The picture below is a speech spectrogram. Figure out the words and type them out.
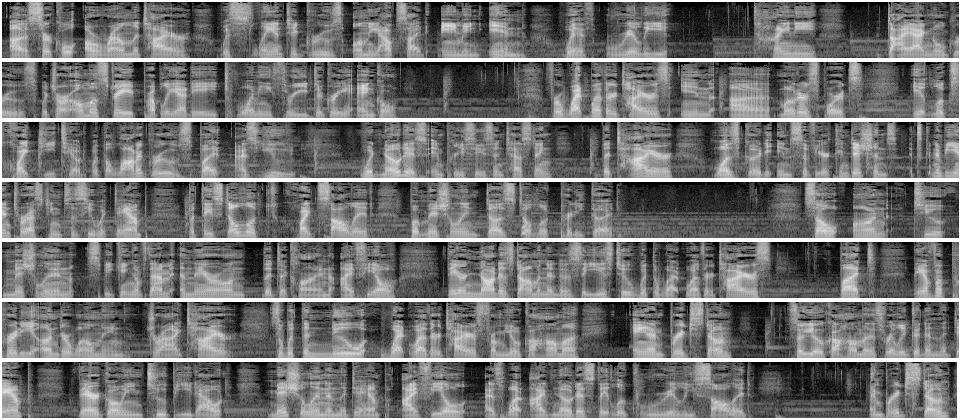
a circle around the tire with slanted grooves on the outside aiming in, with really tiny diagonal grooves, which are almost straight, probably at a 23 degree angle. For wet weather tires in uh, motorsports, it looks quite detailed with a lot of grooves, but as you would notice in preseason testing, the tire was good in severe conditions. It's going to be interesting to see what damp, but they still looked quite solid, but Michelin does still look pretty good. So, on to Michelin, speaking of them, and they are on the decline, I feel. They are not as dominant as they used to with the wet weather tires, but they have a pretty underwhelming dry tire. So, with the new wet weather tires from Yokohama and Bridgestone, so Yokohama is really good in the damp, they're going to beat out Michelin in the damp. I feel, as what I've noticed, they look really solid. And Bridgestone,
